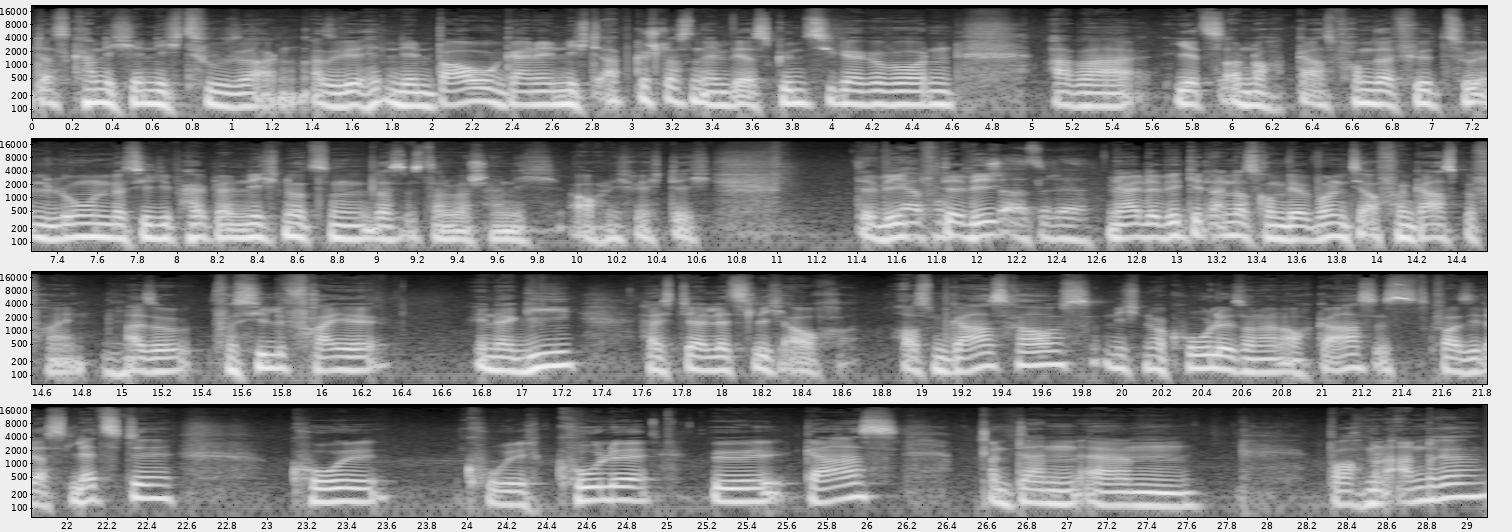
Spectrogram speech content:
das kann ich hier nicht zusagen. Also wir hätten den Bau gerne nicht abgeschlossen, dann wäre es günstiger geworden. Aber jetzt auch noch Gazprom dafür zu entlohnen, dass sie die Pipeline nicht nutzen, das ist dann wahrscheinlich auch nicht richtig. Der Weg, ja, der, Weg, also der, ja, der Weg geht andersrum. Wir wollen uns ja auch von Gas befreien. Mhm. Also fossilfreie Energie heißt ja letztlich auch aus dem Gas raus. Nicht nur Kohle, sondern auch Gas ist quasi das letzte. Kohl, Kohl, Kohle, Öl, Gas. Und dann ähm, braucht man andere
